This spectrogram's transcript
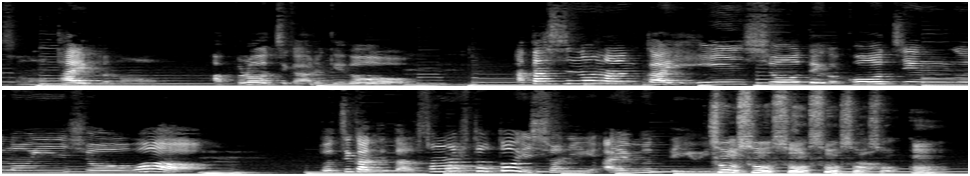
そのタイプのアプローチがあるけど、私のなんか印象っていうかコーチングの印象はう、ん。どっちかって言ったらその人と一緒に歩むっていうそうそうそうそうそうそう。うん。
